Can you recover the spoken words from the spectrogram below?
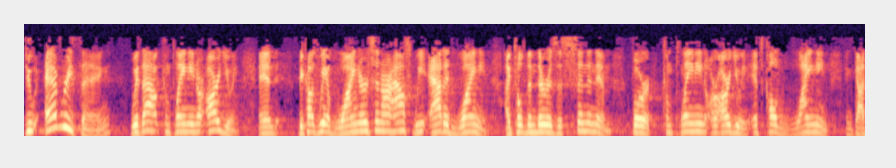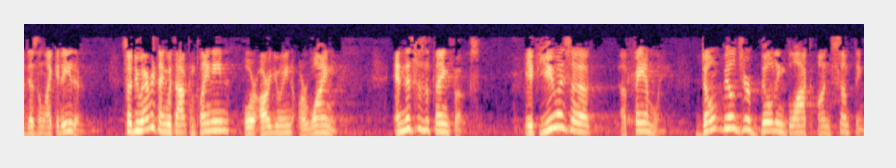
Do everything without complaining or arguing. And because we have whiners in our house, we added whining. I told them there is a synonym for complaining or arguing. It's called whining, and God doesn't like it either. So do everything without complaining or arguing or whining. And this is the thing, folks. If you as a, a family don't build your building block on something,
